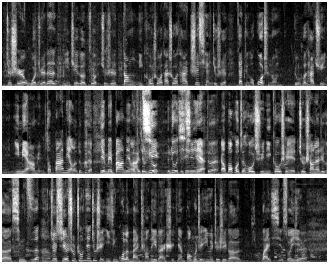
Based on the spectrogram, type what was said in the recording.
就是我觉得你这个做的，就是当你扣说，他说他之前就是在整个过程中，比如说他去一面、二面到八面了，对不对？也没八面吧，呃就七六六七七面，对。然后包括最后去 negotiate，就是商量这个薪资，嗯就其实是中间就是已经过了蛮长的一段时间，包括这、因为这是一个外企，所以对。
